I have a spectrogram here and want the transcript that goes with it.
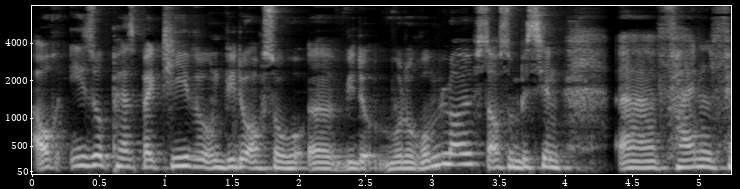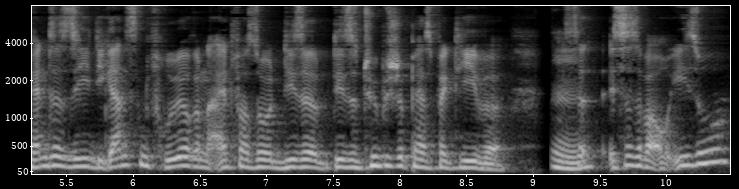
auch ISO-Perspektive und wie du auch so, äh, wie du, wo du rumläufst, auch so ein bisschen äh, Final Fantasy, die ganzen früheren einfach so diese, diese typische Perspektive. Mhm. Ist, das, ist das aber auch ISO?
